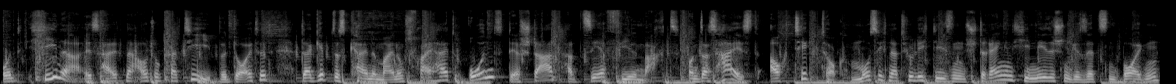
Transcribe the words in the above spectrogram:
Und China ist halt eine Autokratie. Bedeutet, da gibt es keine Meinungsfreiheit und der Staat hat sehr viel Macht. Und das heißt, auch TikTok muss sich natürlich diesen strengen chinesischen Gesetzen beugen.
